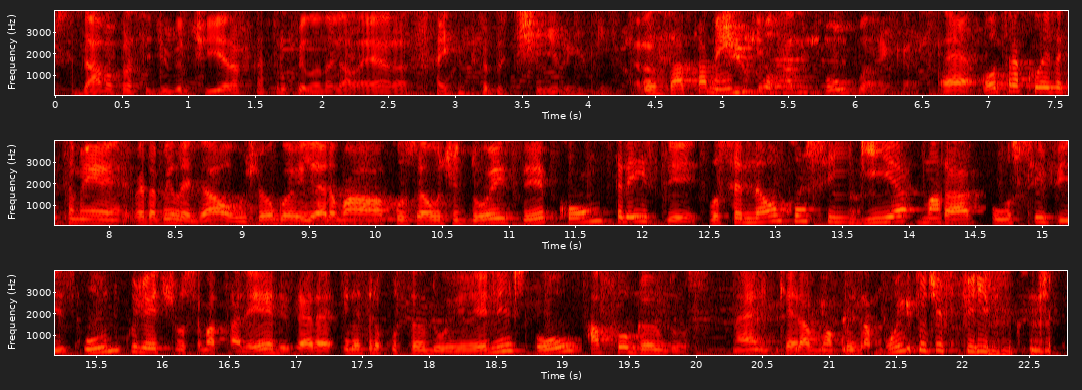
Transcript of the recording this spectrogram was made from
se dava para se divertir, era ficar atropelando a galera, saindo do tiro, enfim. Era Exatamente. Tiro, porrada e bomba, né, cara? É, outra coisa que também era bem legal, o jogo ele era uma fusão de 2D com 3D. Você não conseguia matar os civis. O único jeito de você matar eles era eletrocutando eles ou afogando-os, né? Que era uma coisa muito difícil que você tinha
